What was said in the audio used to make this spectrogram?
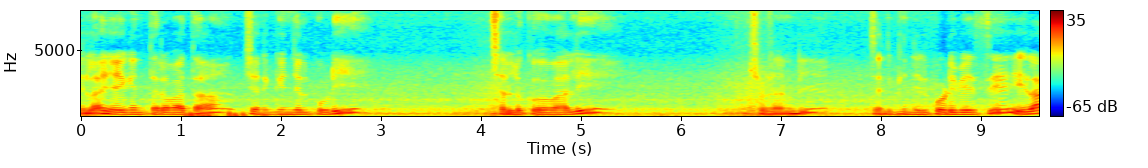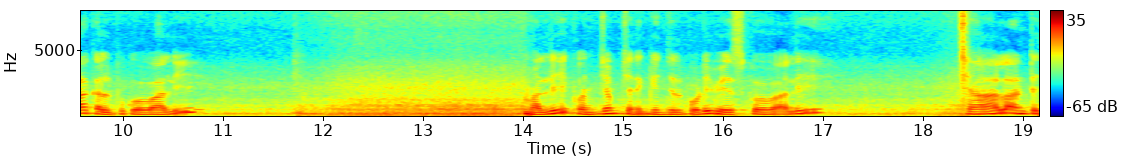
ఇలా వేగిన తర్వాత శనగ్గింజల పొడి చల్లుకోవాలి. చూడండి. శనగింజల పొడి వేసి ఇలా కలుపుకోవాలి. మళ్ళీ కొంచెం శనగింజల పొడి వేసుకోవాలి. చాలా అంటే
